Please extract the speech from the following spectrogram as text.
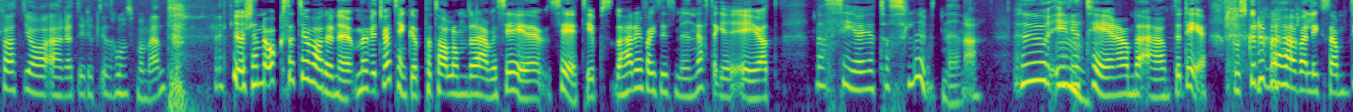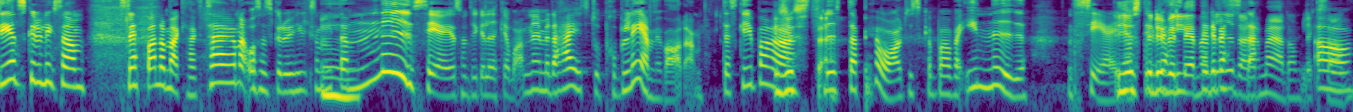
för att jag är ett irritationsmoment. Jag kände också att jag var det nu. Men vet du vad jag tänker? På tal om det här med serietips. Då hade jag faktiskt min nästa grej är ju att när serier tar slut Nina. Hur Mm. irriterande är inte det? Då ska du behöva liksom, dels ska du liksom släppa alla de här karaktärerna och sen ska du liksom hitta Mm. en ny serie som tycker lika bra. Nej men det här är ett stort problem i vardagen. Det ska ju bara det. flyta på. Du ska bara vara inne i en serie. Just det, är du vill leva det det vidare bästa. med dem. Liksom. Ja,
